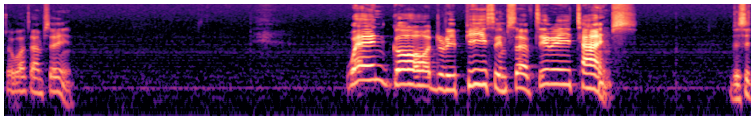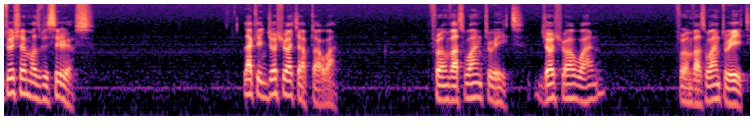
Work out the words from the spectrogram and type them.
to what I'm saying. When God repeats himself three times, the situation must be serious. Like in Joshua chapter 1 from verse 1 to 8. Joshua 1, from verse 1 to 8.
